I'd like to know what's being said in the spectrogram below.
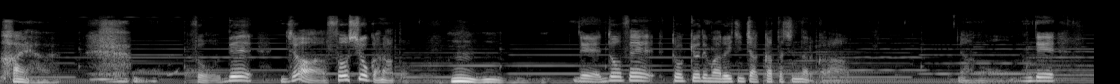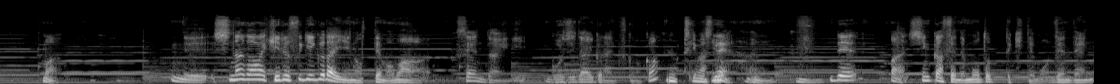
はいはい。そう。で、じゃあ、そうしようかなと。うんうん。で、どうせ東京で丸一日開く形になるから、あの、で、まあ、で、品川昼過ぎぐらいに乗っても、まあ、仙台に5時台ぐらいに着くのか？うんつきますね。はいうん。で、まあ、新幹線で戻ってきても全然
